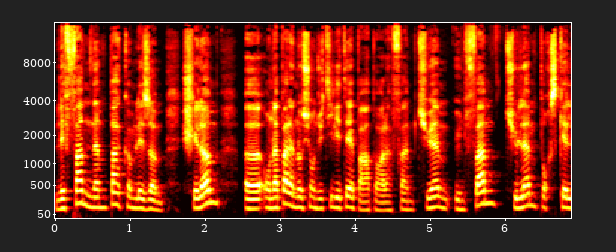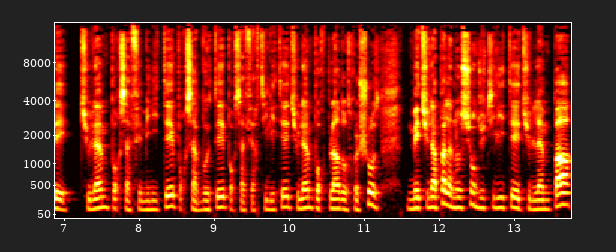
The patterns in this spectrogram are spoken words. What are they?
Les femmes n'aiment pas comme les hommes. Chez l'homme, euh, on n'a pas la notion d'utilité par rapport à la femme. Tu aimes une femme, tu l'aimes pour ce qu'elle est. Tu l'aimes pour sa féminité, pour sa beauté, pour sa fertilité, tu l'aimes pour plein d'autres choses. Mais tu n'as pas la notion d'utilité. Tu ne l'aimes pas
